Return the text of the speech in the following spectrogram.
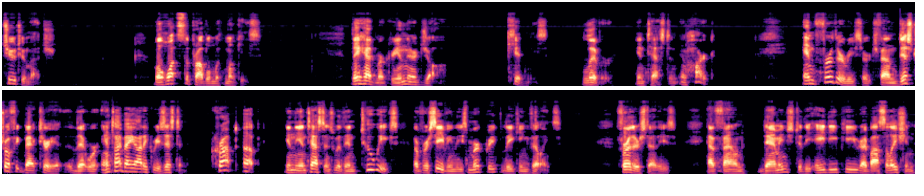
chew too much. Well, what's the problem with monkeys? They had mercury in their jaw, kidneys, liver, intestine, and heart. And further research found dystrophic bacteria that were antibiotic resistant cropped up in the intestines within two weeks of receiving these mercury leaking fillings. Further studies have found damage to the ADP ribosylation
